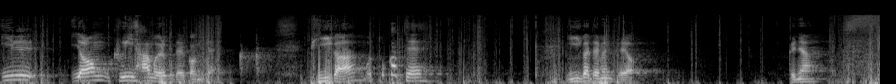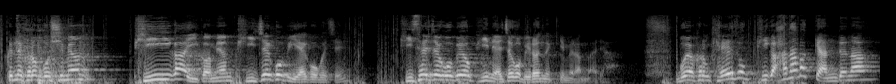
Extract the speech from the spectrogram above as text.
1, 0, 그 이하 뭐 이렇게 될 건데. B가 뭐 똑같아. 2가 되면 돼요. 그냥. 근데 그럼 보시면 B가 이거면 B제곱이 얘고, 그지? B세제곱이요, B네제곱 이런 느낌이란 말이야. 뭐야, 그럼 계속 B가 하나밖에 안 되나?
